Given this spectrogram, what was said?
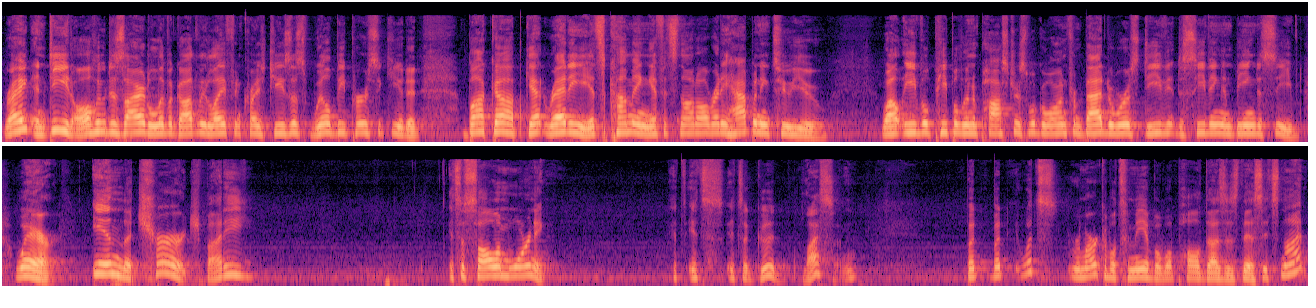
right? Indeed, all who desire to live a godly life in Christ Jesus will be persecuted. Buck up, get ready. It's coming if it's not already happening to you. While evil people and impostors will go on from bad to worse, de- deceiving and being deceived. Where? In the church, buddy. It's a solemn warning. It, it's, it's a good lesson. But, but what's remarkable to me about what Paul does is this it's not,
